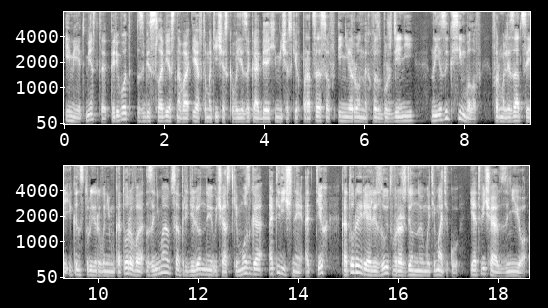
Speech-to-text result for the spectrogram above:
Имеет место перевод с бессловесного и автоматического языка биохимических процессов и нейронных возбуждений на язык символов, формализацией и конструированием которого занимаются определенные участки мозга, отличные от тех, которые реализуют врожденную математику и отвечают за нее –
